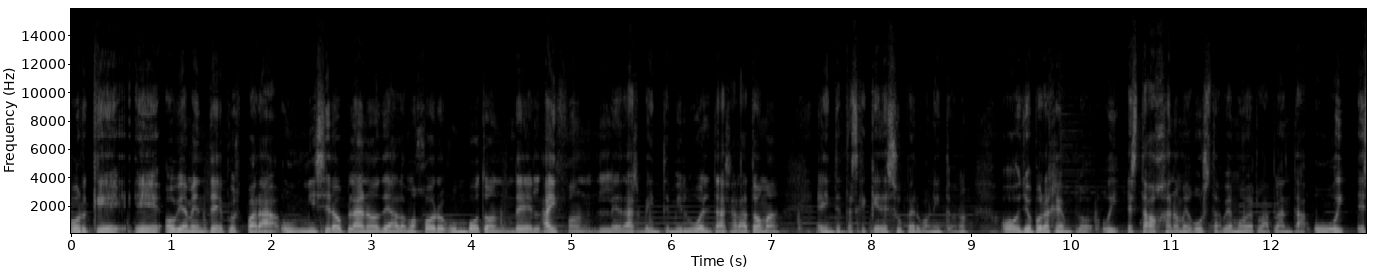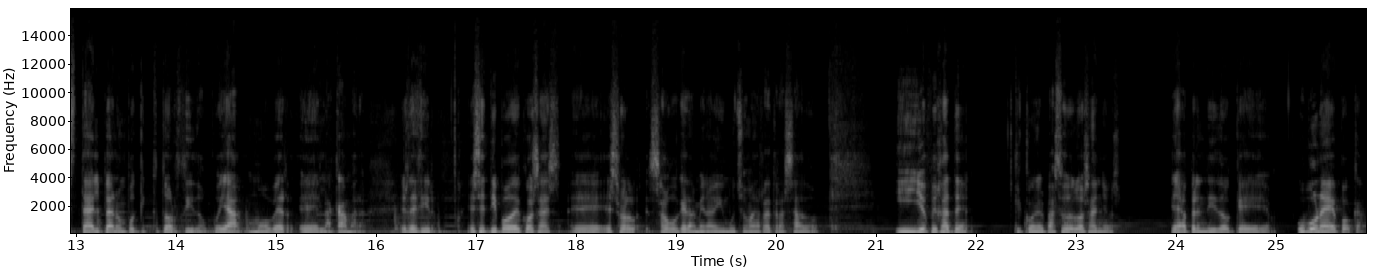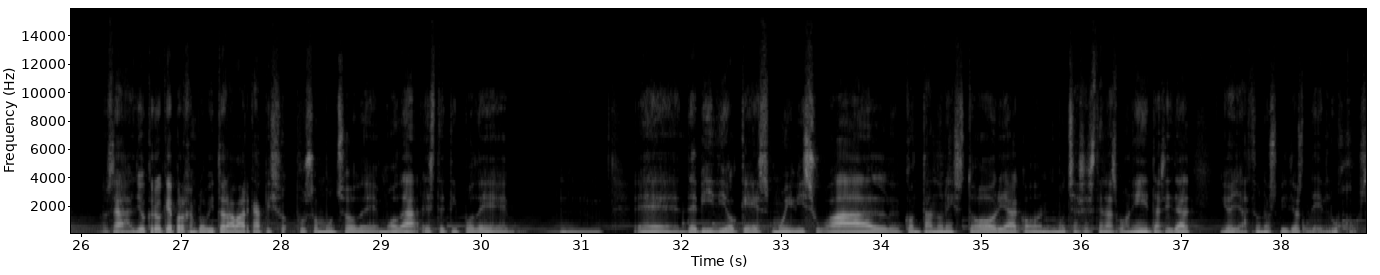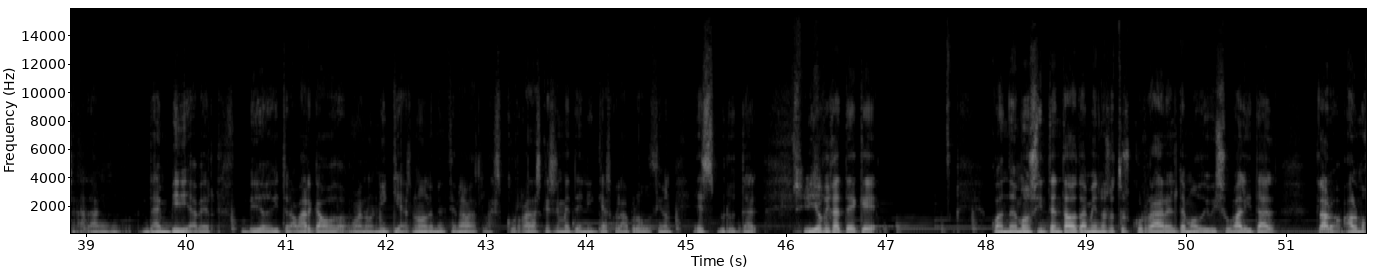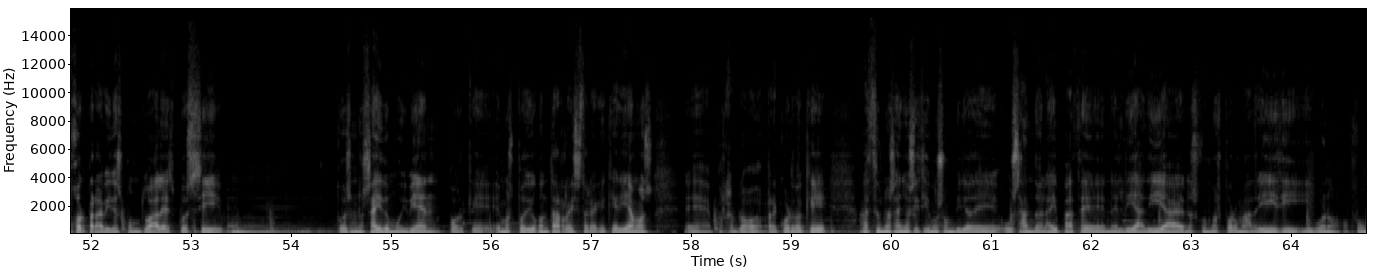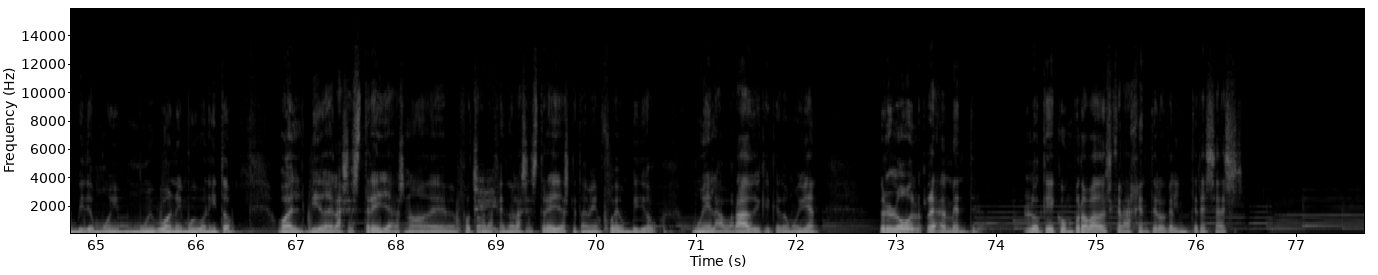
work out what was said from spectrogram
porque eh, obviamente pues para un mísero plano de a lo mejor un botón del iPhone le das 20.000 vueltas a la toma e intentas que quede súper bonito, ¿no? O yo por ejemplo, uy, esta hoja no me gusta, voy a mover la planta, uy, está el plano un poquito torcido, voy a mover eh, la cámara. Es decir, ese tipo de cosas, eh, eso es algo que también a mí mucho me ha retrasado. Y yo fíjate que con el paso de los años he aprendido que hubo una época o sea, yo creo que, por ejemplo, Víctor Abarca piso- puso mucho de moda este tipo de, mm, eh, de vídeo que es muy visual, contando una historia, con muchas escenas bonitas y tal. Y oye, hace unos vídeos de lujo, o sea, dan- da envidia ver un vídeo de Víctor Abarca o, bueno, Nikias, ¿no? Le mencionabas, las curradas que se mete Nikias con la producción es brutal. Sí, Y yo fíjate que cuando hemos intentado también nosotros currar el tema audiovisual y tal, claro, a lo mejor para vídeos puntuales, pues sí, mm, pues nos ha ido muy bien porque hemos podido contar la historia que queríamos. Eh, por ejemplo, recuerdo que hace unos años hicimos un vídeo de usando el iPad en el día a día, nos fuimos por Madrid y, y bueno, fue un vídeo muy, muy bueno y muy bonito. O el vídeo de las estrellas, ¿no? De fotografiando las estrellas, que también fue un vídeo muy elaborado y que quedó muy bien. Pero luego realmente lo que he comprobado es que a la gente lo que le interesa es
